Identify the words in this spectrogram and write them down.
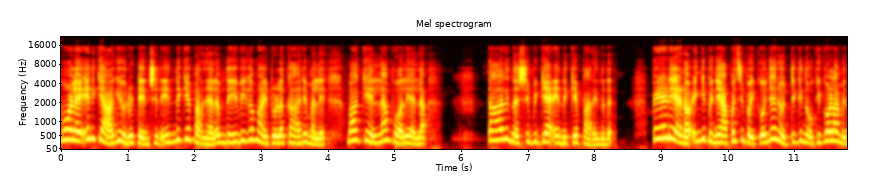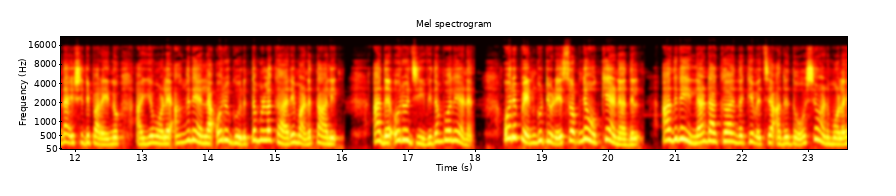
മോളെ എനിക്ക് ആകെ ഒരു ടെൻഷൻ. എന്തൊക്കെ പറഞ്ഞാലും ദൈവികമായിട്ടുള്ള കാര്യമല്ലേ? ബാക്കിയെല്ലാം പോലെയല്ല താലി നശിപ്പിക്കുക എന്നൊക്കെ പറയുന്നത്. പേടിയാണോ? എങ്കിൽ പിന്നെ അപ്പച്ചി പോയിക്കോ. ഞാൻ ഒറ്റയ്ക്ക് നോക്കിക്കോളാം എന്ന് ഐശ്വര്യ പറയുന്നു. അയ്യോ മോളെ അങ്ങനെയല്ല. ഒരു ഗുരുത്വമുള്ള കാര്യമാണ് താലി. അത് ഒരു ജീവിതം പോലെയാണ്. ഒരു പെൺകുട്ടിയുടെ സ്വപ്നമൊക്കെയാണ് അതിൽ. അതിനെ ഇല്ലാണ്ടാക്കുക എന്നൊക്കെ വെച്ച് അത് ദോഷമാണ് മോളെ.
